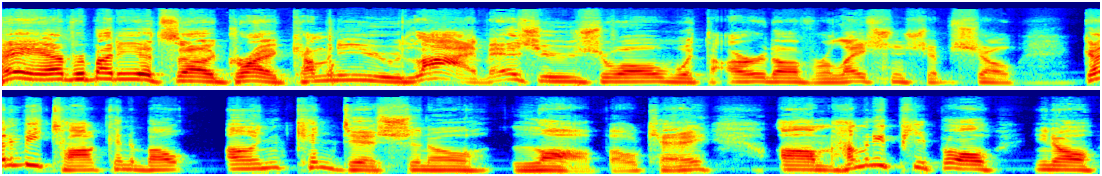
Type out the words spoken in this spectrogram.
Hey, everybody, it's uh, Greg coming to you live as usual with the Art of Relationship show. Going to be talking about unconditional love, okay? Um, how many people, you know,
